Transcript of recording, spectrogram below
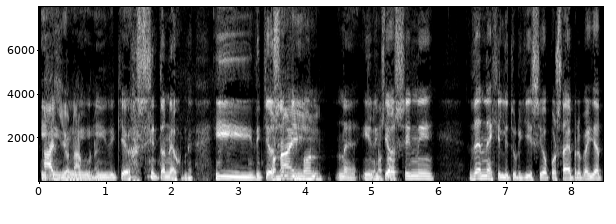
Η- Άγιο να έχουν. Η δικαιοσύνη τον έχουν. Η δικαιοσύνη Πονάει λοιπόν. Ναι, η το γνωστό. δικαιοσύνη δεν έχει λειτουργήσει όπως θα έπρεπε για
